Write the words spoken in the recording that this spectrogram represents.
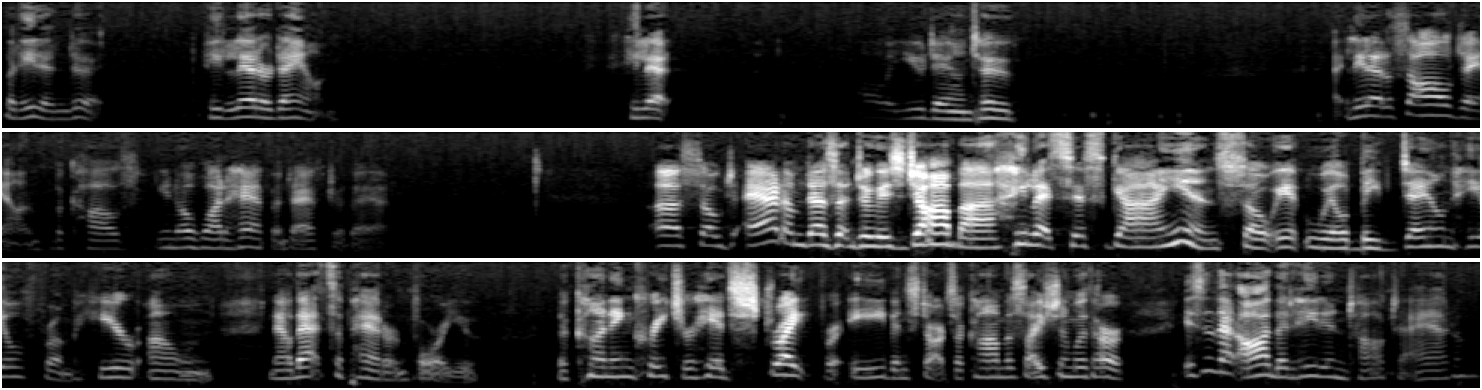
But he didn't do it. He let her down. He let all of you down too. He let us all down because you know what happened after that. Uh, so Adam doesn't do his job. By, he lets this guy in, so it will be downhill from here on. Now that's a pattern for you. The cunning creature heads straight for Eve and starts a conversation with her. Isn't that odd that he didn't talk to Adam?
